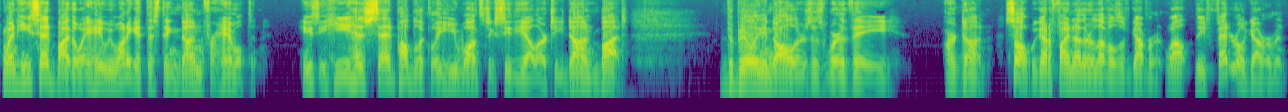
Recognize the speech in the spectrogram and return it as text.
when he said, by the way, hey, we want to get this thing done for Hamilton, he's, he has said publicly he wants to see the LRT done, but the billion dollars is where they are done. So we got to find other levels of government. Well, the federal government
